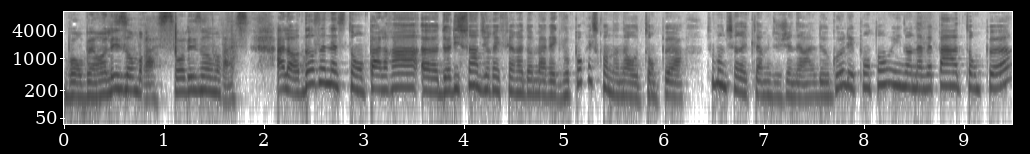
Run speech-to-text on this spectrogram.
Bon, ben on les embrasse, on les embrasse. Alors, dans un instant, on parlera euh, de l'histoire du référendum avec vous. Pourquoi est-ce qu'on en a autant peur? Tout le monde se réclame du général de Gaulle et pourtant, il n'en avait pas tant peur,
